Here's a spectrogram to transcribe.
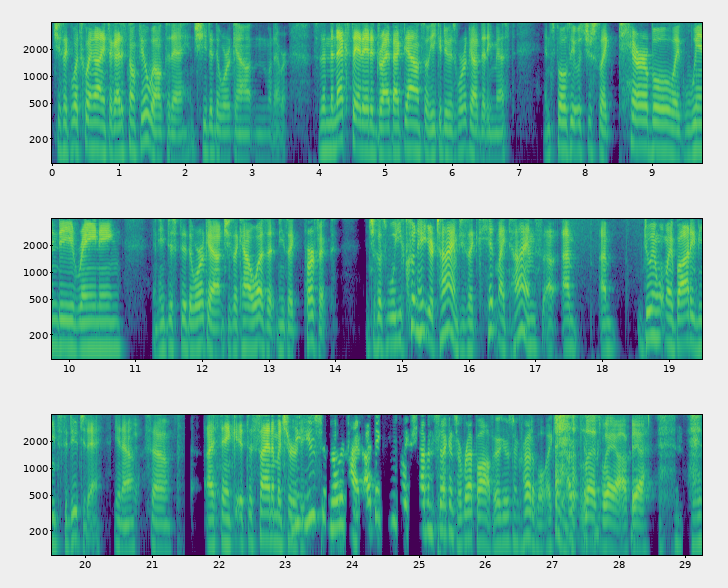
She's like, "What's going on?" He's like, "I just don't feel well today." And she did the workout and whatever. So then the next day they had to drive back down so he could do his workout that he missed. And supposedly it was just like terrible, like windy, raining and he just did the workout. And she's like, "How was it?" And he's like, "Perfect." And she goes, "Well, you couldn't hit your times." He's like, "Hit my times. I'm I'm doing what my body needs to do today." You know, yeah. so I think it's a sign of maturity. You, you said another time. I think he was like seven seconds a rep off. It was incredible. Like less way off. Yeah.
